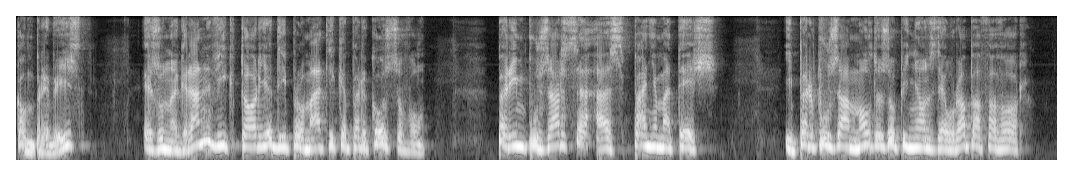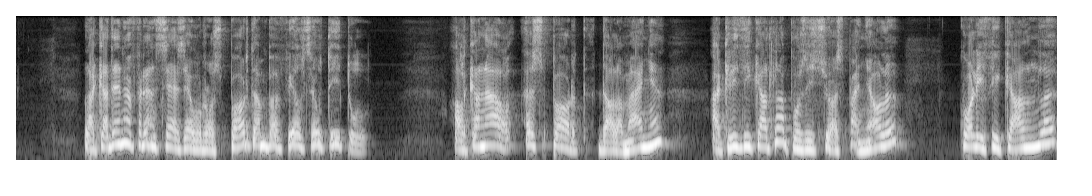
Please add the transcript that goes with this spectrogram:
com previst, és una gran victòria diplomàtica per Kosovo, per imposar-se a Espanya mateix i per posar moltes opinions d'Europa a favor. La cadena francesa Eurosport en va fer el seu títol. El canal Esport d'Alemanya ha criticat la posició espanyola, qualificant-la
